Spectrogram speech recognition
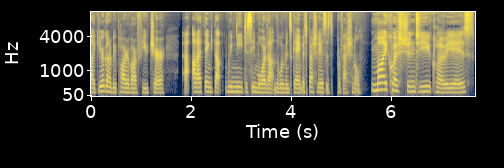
Like you're going to be part of our future." And I think that we need to see more of that in the women's game, especially as it's professional. My question to you, Chloe, is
